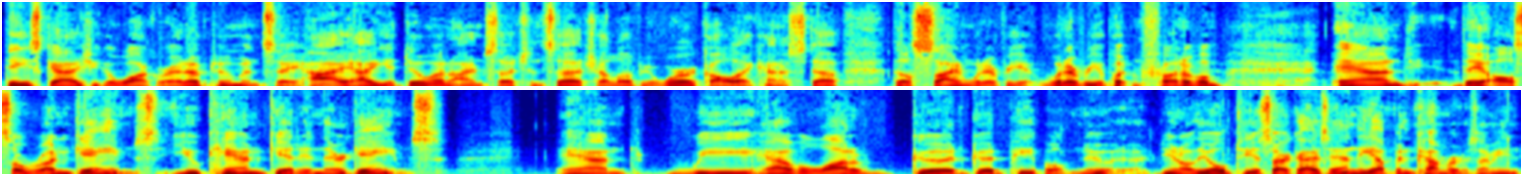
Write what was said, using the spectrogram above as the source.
These guys, you can walk right up to them and say, "Hi, how you doing? I'm such and such. I love your work." All that kind of stuff. They'll sign whatever you whatever you put in front of them, and they also run games. You can get in their games, and we have a lot of good good people. New, you know, the old TSR guys and the up and comers. I mean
